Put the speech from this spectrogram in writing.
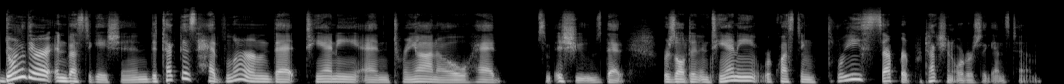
during their investigation, detectives had learned that Tiane and Troiano had some issues that resulted in Tiane requesting three separate protection orders against him.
